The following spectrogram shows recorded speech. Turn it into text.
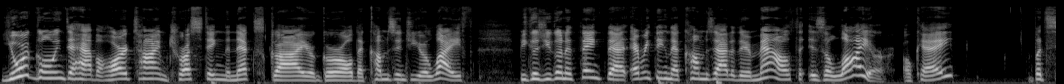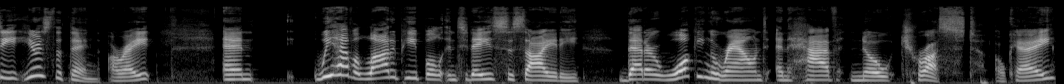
You're going to have a hard time trusting the next guy or girl that comes into your life because you're going to think that everything that comes out of their mouth is a liar, okay? But see, here's the thing, all right? And we have a lot of people in today's society that are walking around and have no trust, okay?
